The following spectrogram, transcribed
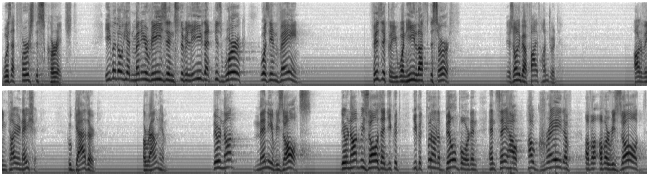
was at first discouraged, even though he had many reasons to believe that his work was in vain, physically, when he left this earth, there's only about 500 out of the entire nation who gathered around him. There are not many results. There are not results that you could, you could put on a billboard and, and say how, how great of, of, a, of a result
